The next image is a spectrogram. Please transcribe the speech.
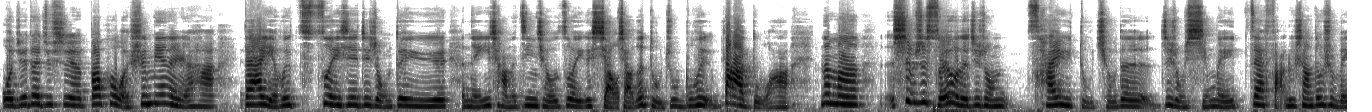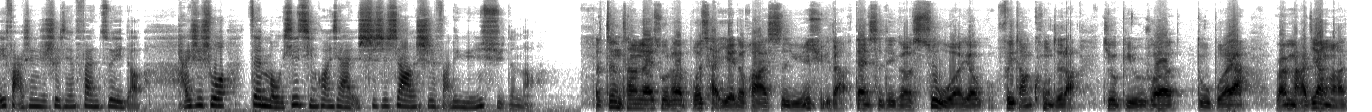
我觉得就是包括我身边的人哈，大家也会做一些这种对于哪一场的进球做一个小小的赌注，不会大赌啊。那么，是不是所有的这种参与赌球的这种行为，在法律上都是违法甚至涉嫌犯罪的？还是说，在某些情况下，事实上是法律允许的呢？正常来说的话，博彩业的话是允许的，但是这个数额要非常控制了。就比如说赌博呀、玩麻将啊，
